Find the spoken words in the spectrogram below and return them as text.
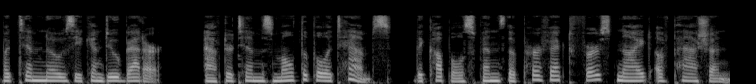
but Tim knows he can do better. After Tim's multiple attempts, the couple spends the perfect first night of passion.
